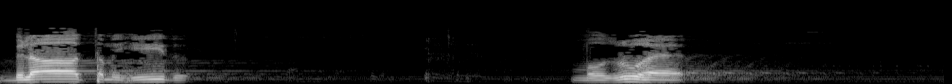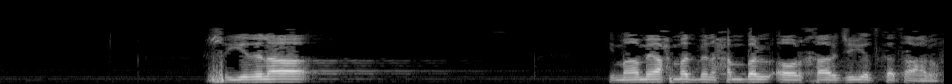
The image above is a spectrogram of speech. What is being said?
بلا تمہید موضوع ہے سیدنا امام احمد بن حنبل اور خارجیت کا تعارف۔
